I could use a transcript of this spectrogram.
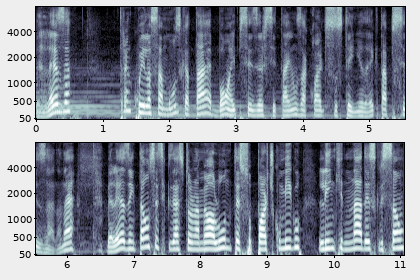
Beleza? tranquila essa música, tá? É bom aí pra você exercitar aí uns acordes sustenidos aí que tá precisando, né? Beleza? Então, se você quiser se tornar meu aluno, ter suporte comigo, link na descrição,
